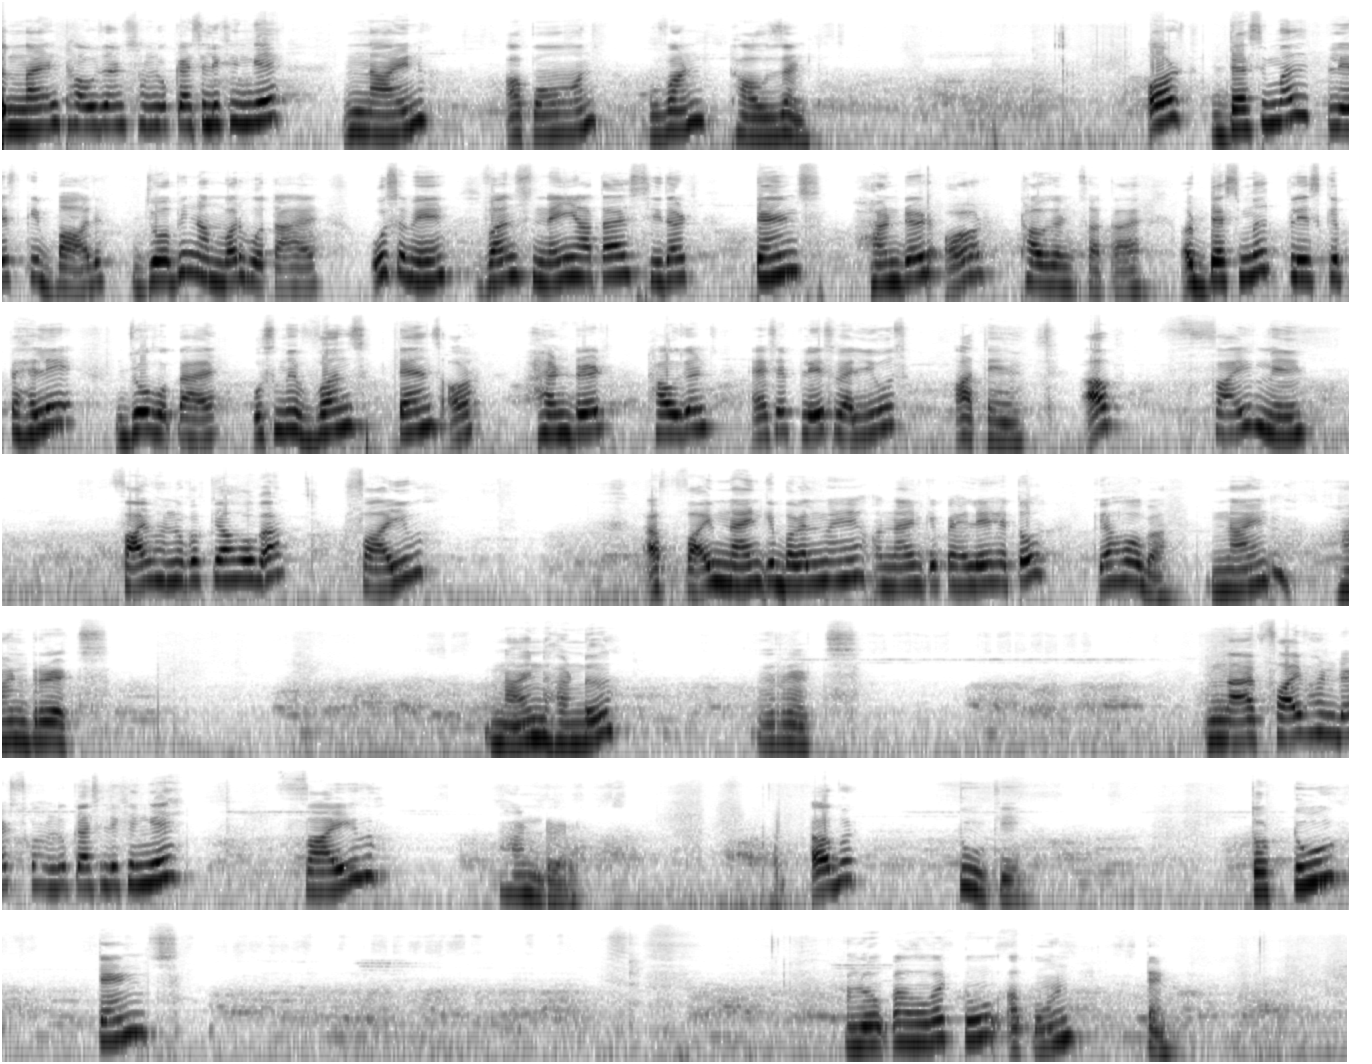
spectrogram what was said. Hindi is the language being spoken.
तो नाइन थाउजेंड हम लोग कैसे लिखेंगे नाइन अपॉन वन थाउजेंड और डेसिमल प्लेस के बाद जो भी नंबर होता है उसमें वंस नहीं आता है सीधा टेंस हंड्रेड और थाउजेंड्स आता है और डेसिमल प्लेस के पहले जो होता है उसमें वंस टेंस और हंड्रेड थाउजेंड्स ऐसे प्लेस वैल्यूज़ आते हैं अब फाइव में फाइव हम लोग का क्या होगा फाइव अब फाइव नाइन के बगल में है और नाइन के पहले है तो क्या होगा nine hundreds nine hundreds five hundreds को हम लोग कैसे लिखेंगे फाइव हंड्रेड अब टू की तो टू टेंस हम लोगों का होगा टू अपॉन टेन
